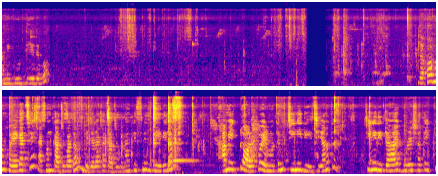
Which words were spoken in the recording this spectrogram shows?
আমি গুড় দিয়ে দেব। দেখো আমার হয়ে গেছে, এখন কাজু বাদাম, ভেজে রাখা কাজু বাদাম কিশমিশ দিয়ে দিলাম। আমি একটু অল্প, এর মধ্যে আমি চিনি দিয়েছি, জানো তো? চিনি দিতে হয়, গুড়ের সাথে একটু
